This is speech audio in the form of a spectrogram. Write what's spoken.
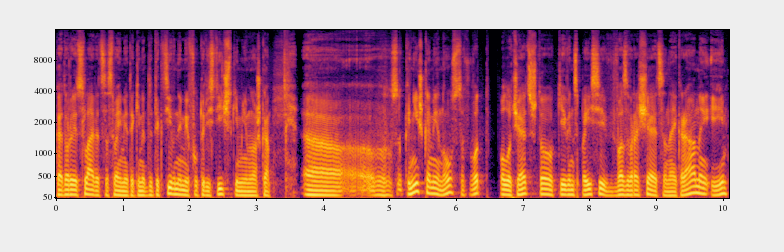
который славится своими такими детективными, футуристическими немножко э, книжками. Ну, вот получается, что Кевин Спейси возвращается на экраны, и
